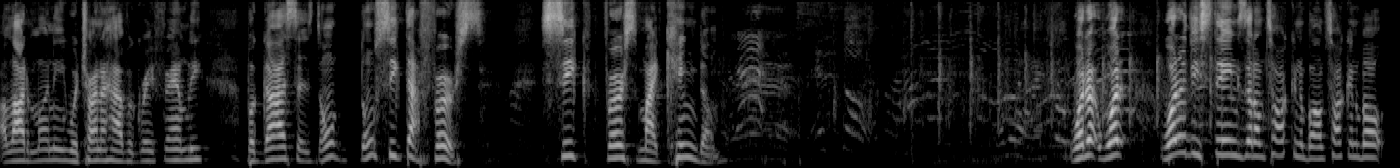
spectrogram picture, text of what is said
a lot of money. We're trying to have a great family. But God says, don't, don't seek that first. Seek first my kingdom. What are, what, what are these things that I'm talking about? I'm talking about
